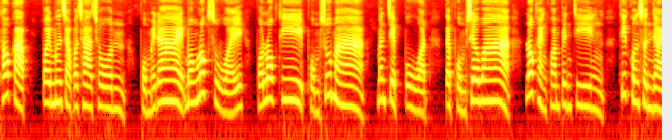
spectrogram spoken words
เท่ากับปล่อยมือจากประชาชน ผมไม่ได้มองโลกสวย เพราะโลกที่ผมสู้มา มันเจ็บปวด แต่ผมเชื่อว่าโลกแห่งความเป็นจริง ที่คนส่วนใหญ่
